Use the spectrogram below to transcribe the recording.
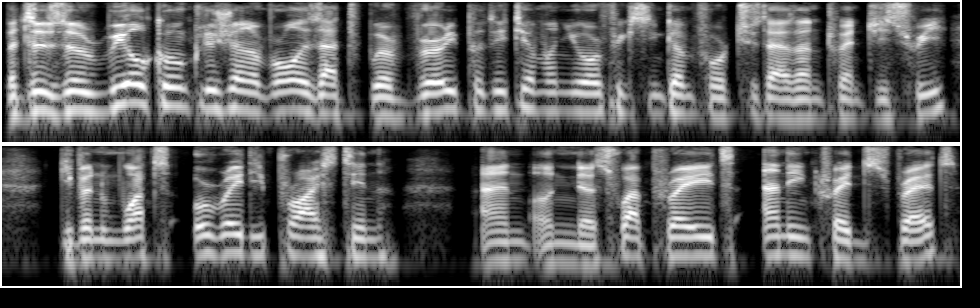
But the, the real conclusion overall is that we're very positive on your fixed income for 2023, given what's already priced in and on the swap rates and in credit spreads,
